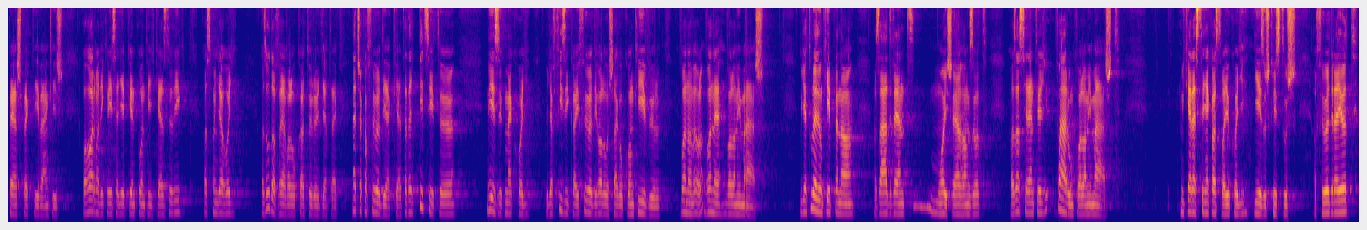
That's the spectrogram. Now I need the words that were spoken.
perspektívánk is. A harmadik rész egyébként pont így kezdődik, azt mondja, hogy az odafelvalókkal törődjetek, ne csak a földiekkel. Tehát egy picit nézzük meg, hogy, hogy a fizikai, földi valóságokon kívül van-e valami más. Ugye tulajdonképpen a, az advent ma is elhangzott, az azt jelenti, hogy várunk valami mást. Mi keresztények azt valljuk, hogy Jézus Krisztus a földre jött,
